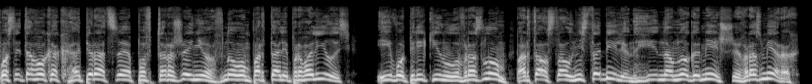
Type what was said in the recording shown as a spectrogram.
После того, как операция по вторжению в новом портале провалилась и его перекинуло в разлом, портал стал нестабилен и намного меньше в размерах.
